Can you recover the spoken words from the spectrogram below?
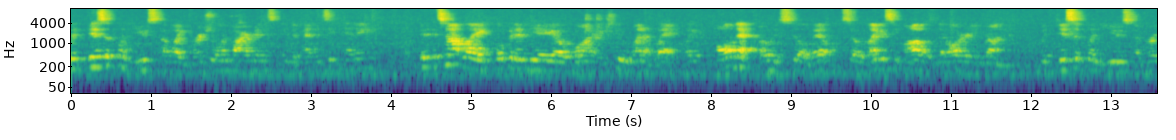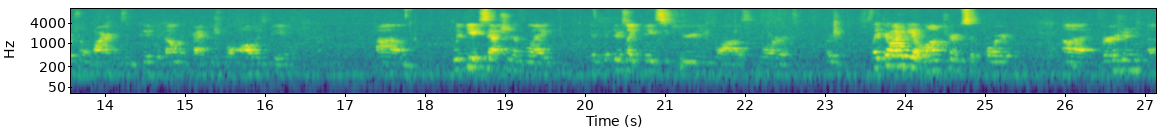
with disciplined use of like virtual environments and dependency pinning, it, it's not like OpenMDAO one or two went away. Like all that code is still available. So legacy models that already run with disciplined use of virtual environments and good development practice will always be able to run. Um, with the exception of like if, if there's like big security flaws or, or like there ought to be a long-term support uh, version of,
